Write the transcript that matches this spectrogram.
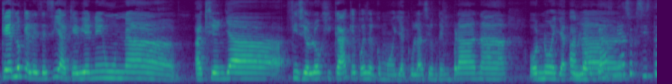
¿qué es lo que les decía? Que viene una acción ya fisiológica, que puede ser como eyaculación temprana o no eyacular. ¿Anorgasmia eso existe?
